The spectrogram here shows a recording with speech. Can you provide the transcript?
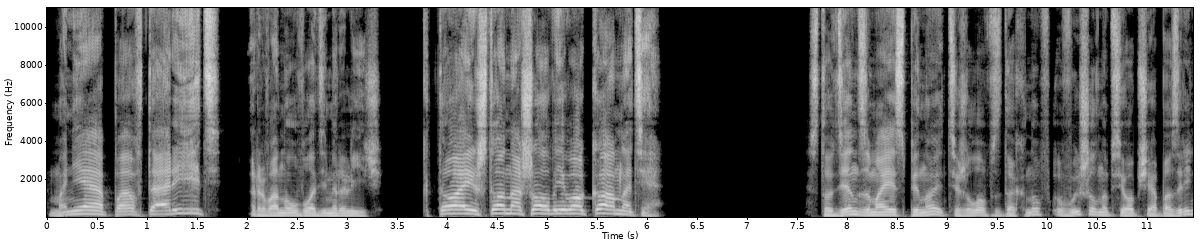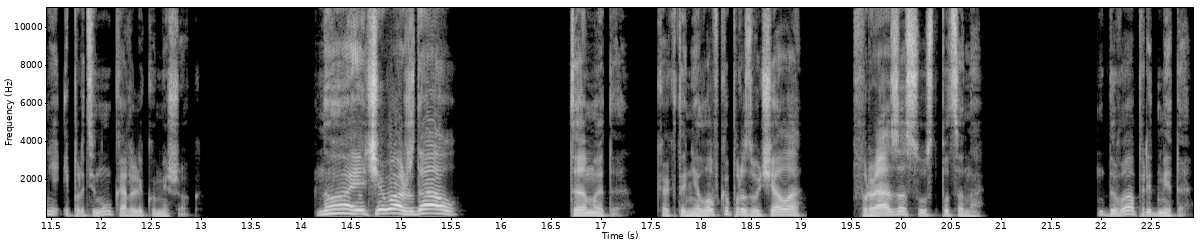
«Мне повторить?» — рванул Владимир Ильич. Кто и что нашел в его комнате?» Студент за моей спиной, тяжело вздохнув, вышел на всеобщее обозрение и протянул карлику мешок. «Ну и чего ждал?» Там это, как-то неловко прозвучала фраза с уст пацана. «Два предмета».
